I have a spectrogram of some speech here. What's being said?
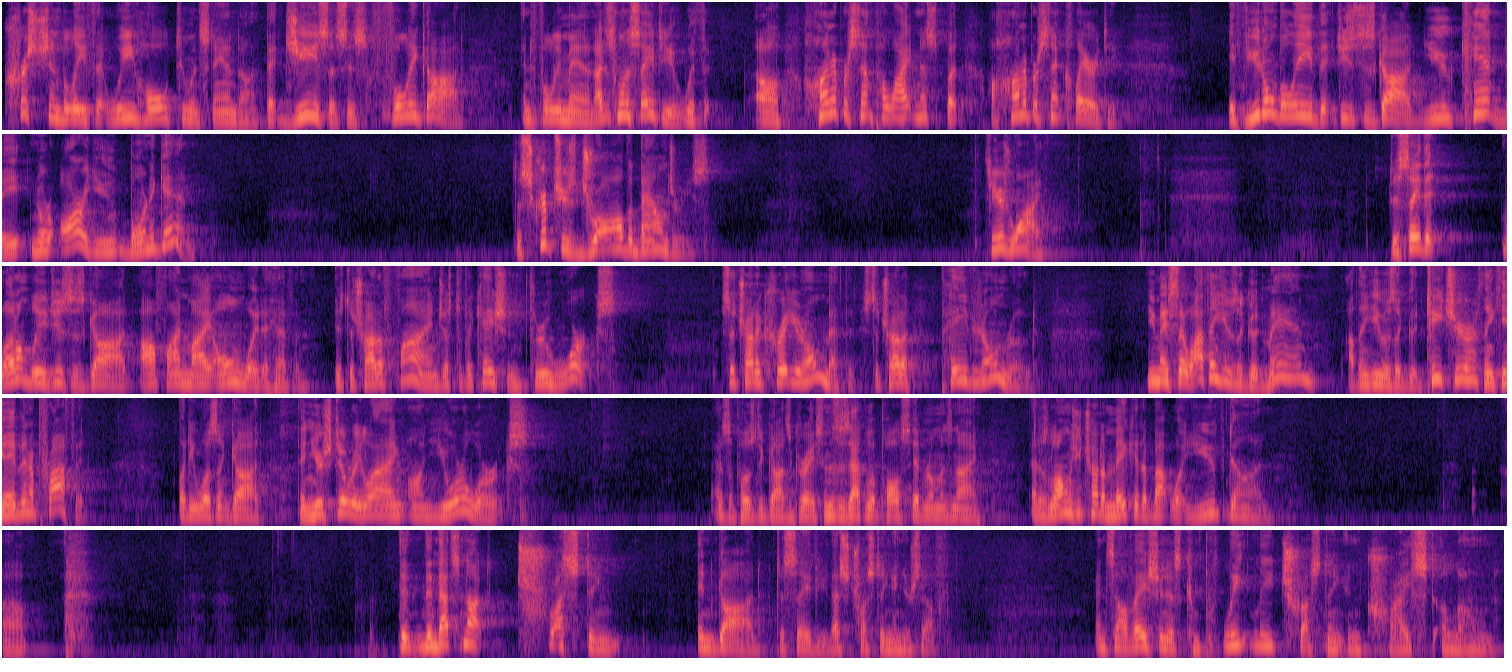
Christian belief that we hold to and stand on that Jesus is fully God and fully man. And I just want to say to you with a 100% politeness, but 100% clarity. If you don't believe that Jesus is God, you can't be, nor are you born again. The scriptures draw the boundaries. So here's why. To say that, well, I don't believe Jesus is God, I'll find my own way to heaven is to try to find justification through works. It's to try to create your own method. It's to try to pave your own road. You may say, Well, I think he was a good man. I think he was a good teacher. I think he may have been a prophet, but he wasn't God. Then you're still relying on your works as opposed to God's grace. And this is exactly what Paul said in Romans 9 that as long as you try to make it about what you've done, uh, then, then that's not trusting in God to save you. That's trusting in yourself. And salvation is completely trusting in Christ alone.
